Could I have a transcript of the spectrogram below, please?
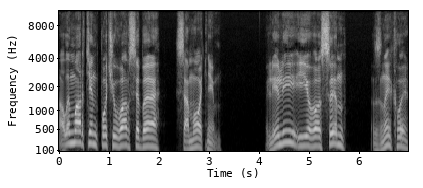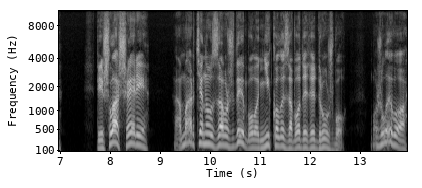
але Мартін почував себе самотнім. Лілі і його син зникли. Пішла Шері, а Мартіну завжди було ніколи заводити дружбу. Можливо,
